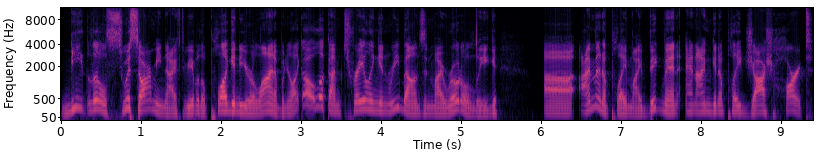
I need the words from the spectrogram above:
neat little Swiss Army knife to be able to plug into your lineup when you're like, oh, look, I'm trailing in rebounds in my Roto League. Uh, I'm going to play my big man, and I'm going to play Josh Hart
